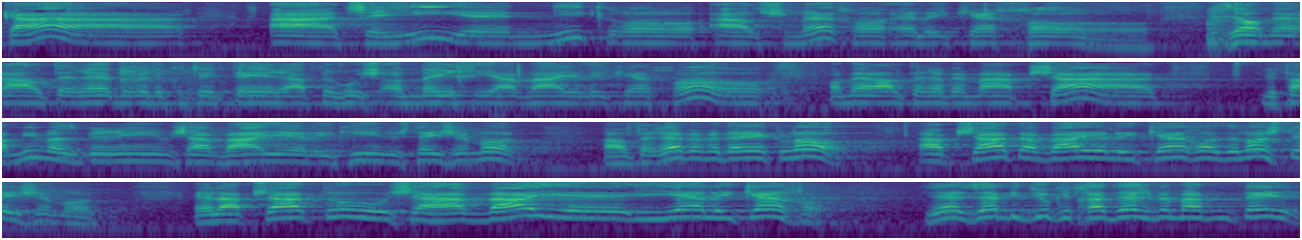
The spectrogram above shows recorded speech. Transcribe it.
כך עד שיהיה נקרו על שמךו אליקךו. זה אומר אל תראה בלקוטי תרא הפירוש עונכי הווי אליקךו. אומר אל תראה במה הפשט. לפעמים מסבירים שהווי אליקים זה שתי שמות. אל תראה במדייק לא. הפשט הווי אליקךו זה לא שתי שמות. אלא הפשט הוא שהווי יהיה אליקךו. זה, זה בדיוק התחדש במתנתרא.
